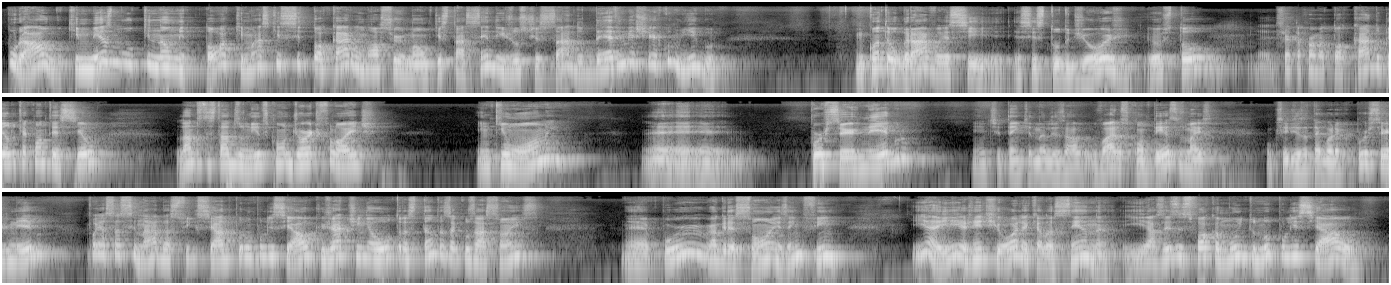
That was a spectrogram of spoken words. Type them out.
por algo que, mesmo que não me toque, mas que se tocar o nosso irmão que está sendo injustiçado, deve mexer comigo. Enquanto eu gravo esse, esse estudo de hoje, eu estou, de certa forma, tocado pelo que aconteceu lá nos Estados Unidos com o George Floyd, em que um homem, é, é, por ser negro, a gente tem que analisar vários contextos, mas o que se diz até agora é que por ser negro, foi assassinado, asfixiado por um policial que já tinha outras tantas acusações é, por agressões, enfim. E aí a gente olha aquela cena e às vezes foca muito no policial.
